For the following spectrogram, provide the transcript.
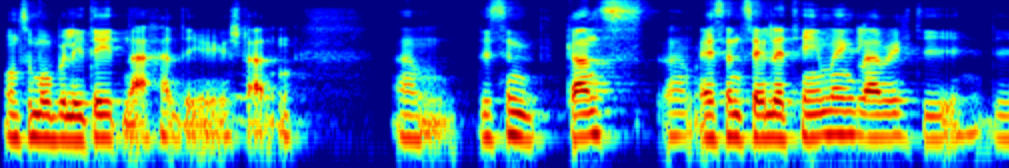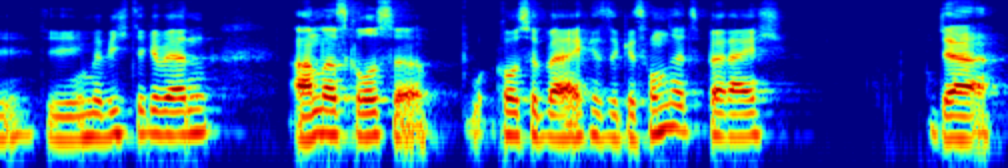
unsere Mobilität nachhaltiger gestalten? Das sind ganz essentielle Themen, glaube ich, die, die, die immer wichtiger werden. Anderes großer, großer Bereich ist der Gesundheitsbereich, der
